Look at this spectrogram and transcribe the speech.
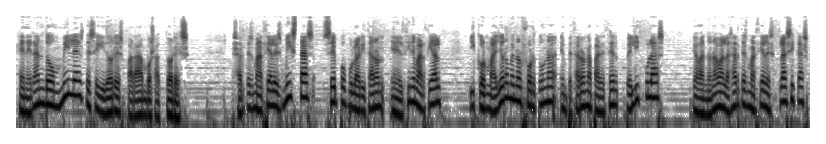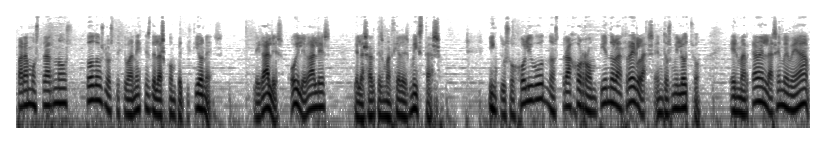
generando miles de seguidores para ambos actores. Las artes marciales mixtas se popularizaron en el cine marcial y con mayor o menor fortuna empezaron a aparecer películas que abandonaban las artes marciales clásicas para mostrarnos todos los tejibanejes de las competiciones, legales o ilegales, de las artes marciales mixtas. Incluso Hollywood nos trajo Rompiendo las Reglas en 2008, enmarcada en las MMA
